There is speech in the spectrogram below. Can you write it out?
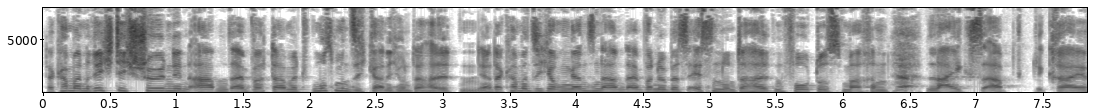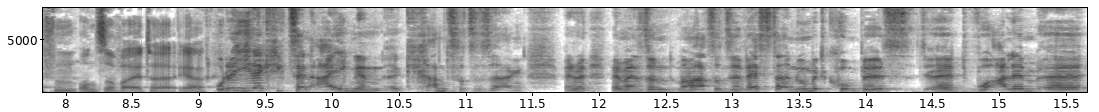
Da kann man richtig schön den Abend einfach, damit muss man sich gar nicht unterhalten. Ja, da kann man sich auch den ganzen Abend einfach nur übers Essen unterhalten, Fotos machen, Ja. Likes abgreifen und so weiter. Ja. Oder jeder kriegt seinen eigenen äh, Kranz sozusagen. Wenn, wenn man so ein, man macht so ein Silvester nur mit Kumpels, äh, wo alle äh,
